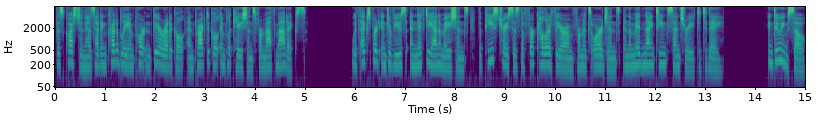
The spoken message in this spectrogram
this question has had incredibly important theoretical and practical implications for mathematics. With expert interviews and nifty animations, the piece traces the four color theorem from its origins in the mid 19th century to today. In doing so,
